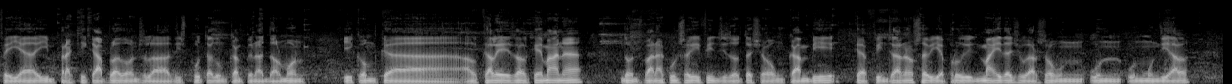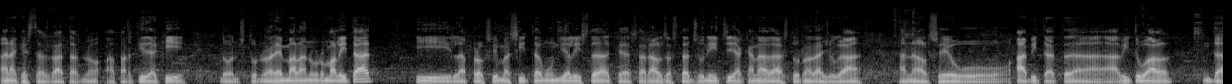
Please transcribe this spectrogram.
feia impracticable doncs, la disputa d'un campionat del món. I com que el calé és el que mana, doncs van aconseguir fins i tot això, un canvi que fins ara no s'havia produït mai de jugar-se un, un, un Mundial en aquestes dates. No? A partir d'aquí doncs, tornarem a la normalitat i la pròxima cita mundialista, que serà als Estats Units i a Canadà, es tornarà a jugar en el seu hàbitat eh, habitual de,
